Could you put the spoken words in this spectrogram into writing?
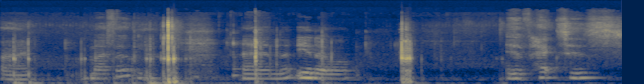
by my phobia. And, you know, if hexes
